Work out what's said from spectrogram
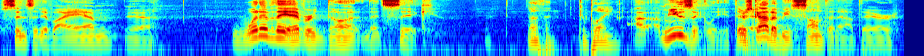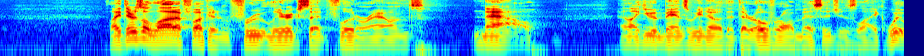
sensitive I am. Yeah. What have they ever done that's sick? Nothing. Complain. uh, musically, there's Yeah. got to be something out there. Like, there's a lot of fucking fruit lyrics that float around now, and like even bands we know that their overall message is like, Wait,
